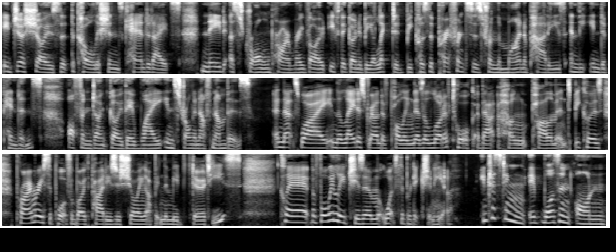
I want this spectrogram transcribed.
it just shows that the coalition's candidates need a strong primary vote if they're going to be elected because the preferences from the minor parties and the independents often don't go their way in strong enough numbers. And that's why in the latest round of polling, there's a lot of talk about a hung parliament because primary support for both parties is showing up in the mid 30s. Claire, before we leave Chisholm, what's the prediction here? Interesting, it wasn't on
